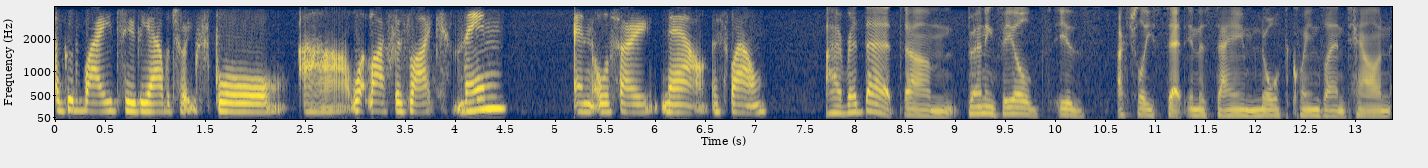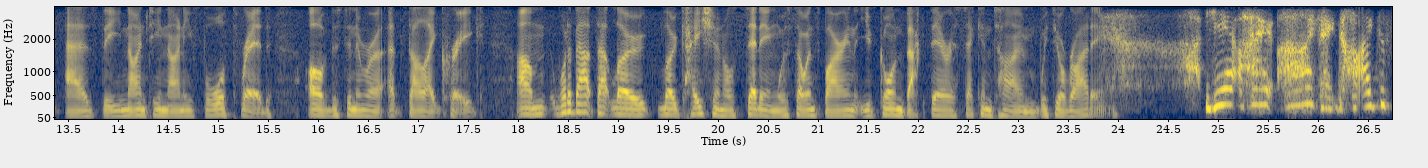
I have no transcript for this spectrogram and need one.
a good way to be able to explore uh, what life was like then and also now as well. I read that um, Burning Fields is actually set in the same North Queensland town as the 1994 thread of the cinema at Starlight Creek. Um, what about that lo- location or setting was so inspiring that you've gone back there a second time with your writing? Yeah, I I don't know. I just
